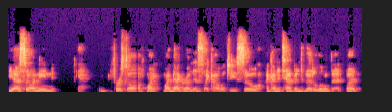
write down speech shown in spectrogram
Yeah. So, I mean, first off, my my background is psychology, so I kind of tap into that a little bit. But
